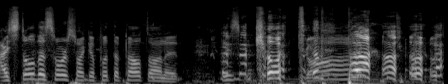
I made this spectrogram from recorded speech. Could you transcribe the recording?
I stole this horse so I could put the pelt on it. He's going to the Gone. boat.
